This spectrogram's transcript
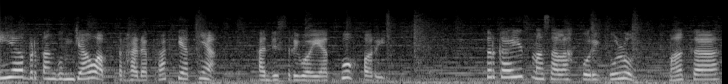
Ia bertanggung jawab terhadap rakyatnya. Hadis riwayat Bukhari terkait masalah kurikulum, maka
